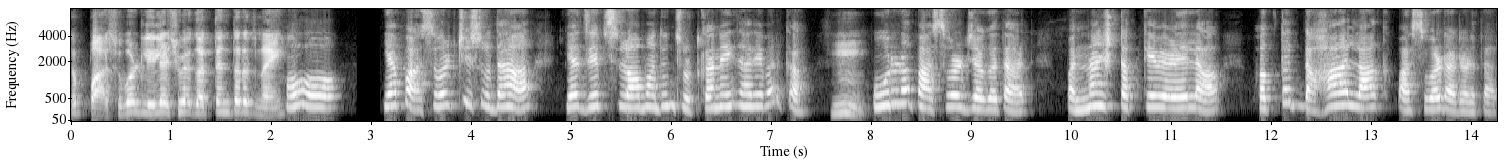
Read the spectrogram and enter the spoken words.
तर पासवर्ड लिहिल्याशिवाय गत्यंतरच नाही. हो हो. या पासवर्डची सुद्धा या जिप्स लॉ मधून सुटका नाही झाली बरं का? पूर्ण पासवर्ड जगतात पन्नास टक्के वेळेला फक्त दहा लाख पासवर्ड आढळतात.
